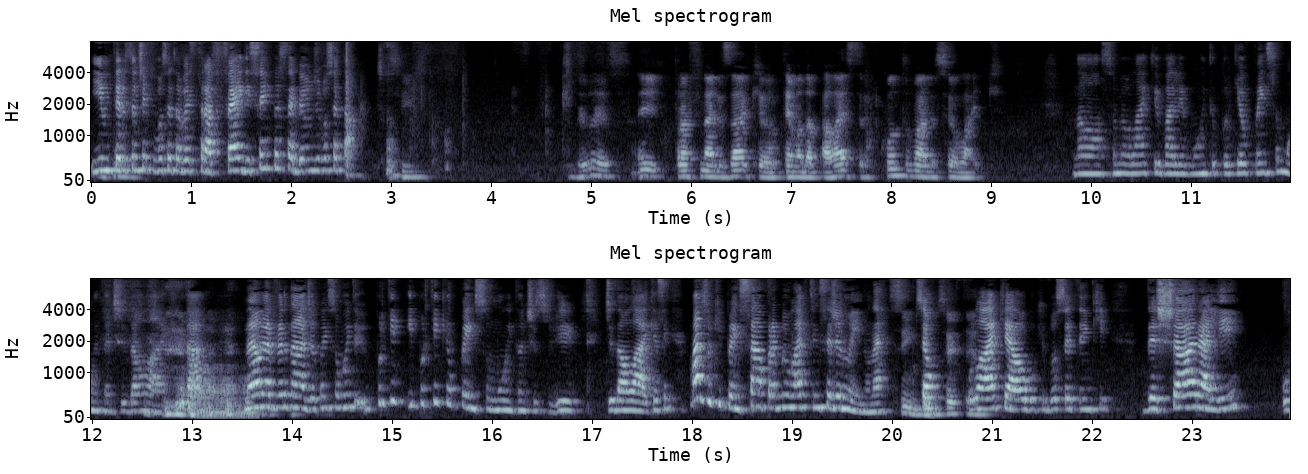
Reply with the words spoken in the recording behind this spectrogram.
e o interessante é que você talvez trafegue sem perceber onde você tá. Sim. Beleza. E pra finalizar, que é o tema da palestra, quanto vale o seu like? Nossa, o meu like vale muito porque eu penso muito antes de dar um like, tá? Não, é verdade, eu penso muito. E por que, e por que, que eu penso muito antes de, de dar um like? Assim, mais do que pensar, pra mim o like tem que ser genuíno, né? Sim, Então, com O certeza. like é algo que você tem que deixar ali o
